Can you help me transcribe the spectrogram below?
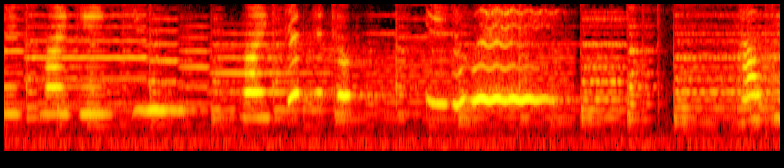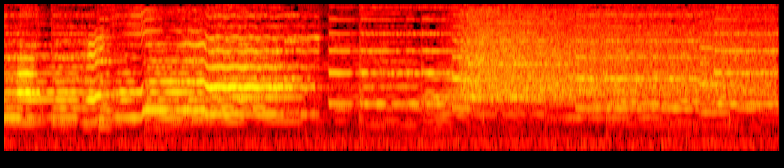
Disliking you, I stepped to talk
